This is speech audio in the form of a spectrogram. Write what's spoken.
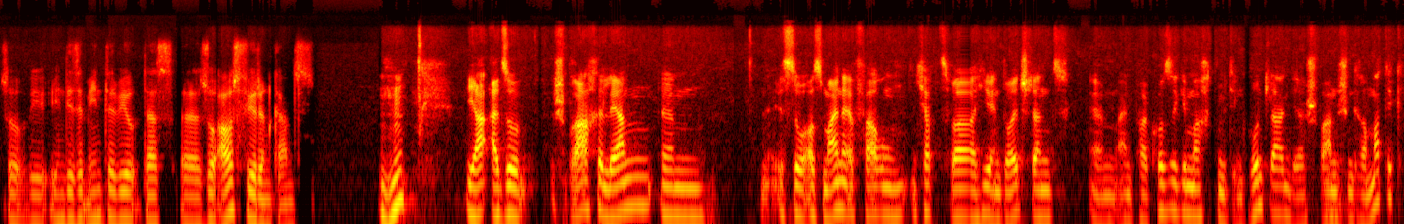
so wie in diesem Interview, das äh, so ausführen kannst? Mhm. Ja, also Sprache lernen ähm, ist so aus meiner Erfahrung, ich habe zwar hier in Deutschland ähm, ein paar Kurse gemacht mit den Grundlagen der spanischen Grammatik,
